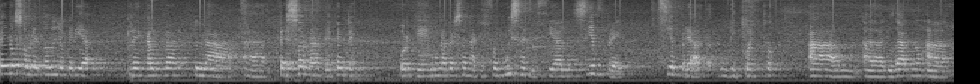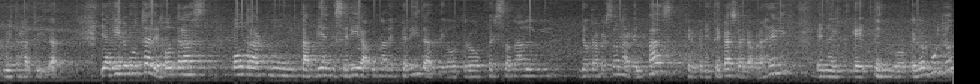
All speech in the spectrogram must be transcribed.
pero sobre todo yo quería recalcar la persona de Pepe, porque es una persona que fue muy servicial, siempre, siempre dispuesto a, ayudarnos a nuestras actividades. Y aquí ven ustedes otras, otra mm, también que sería una despedida de otro personal de otra persona del PAS, creo que en este caso era Brageli, en el que tengo el orgullo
